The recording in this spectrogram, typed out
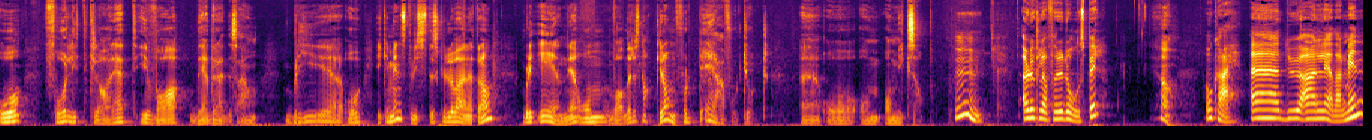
Og få litt klarhet i hva det dreide seg om. Bli, og ikke minst, hvis det skulle være et eller annet, bli enige om hva dere snakker om. For det er fort gjort å, og, og mikse opp. Mm. Er du klar for rollespill? Ja. Ok. Eh, du er lederen min.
